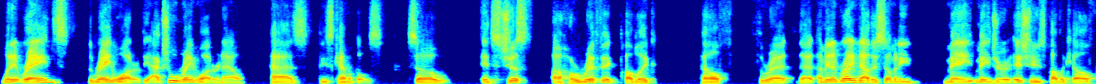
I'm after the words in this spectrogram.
when it rains the rainwater the actual rainwater now has these chemicals so it's just a horrific public health threat that i mean right now there's so many ma- major issues public health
